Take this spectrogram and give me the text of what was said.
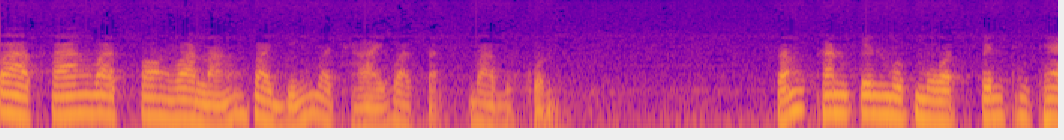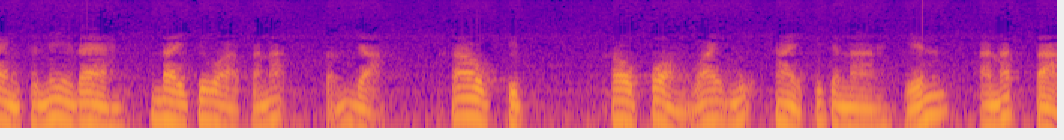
ว่าคางว่าท้องว่าหลังว่าหญิงว่าชายว่าสัตว์ว่าบุคคลสำคัญเป็นหมวดหมวดเป็นแท่งชนิดแรได้ชื่อว่าคณะสัญญา เข้าปิด เข้าป้องไว้มิให้พิจารณาเห็นอนัตตา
